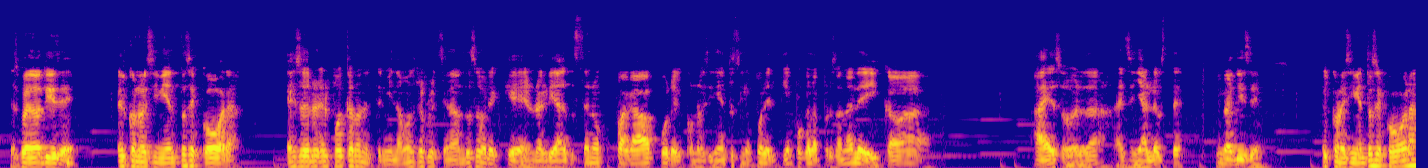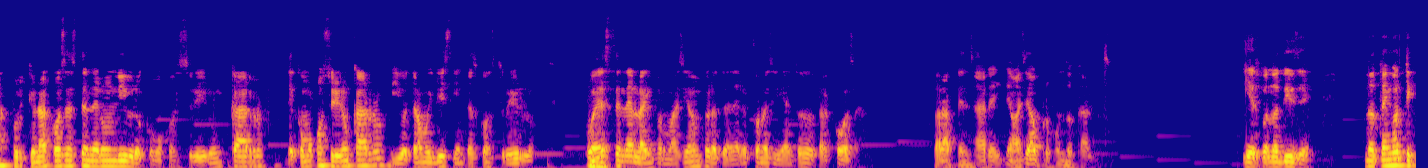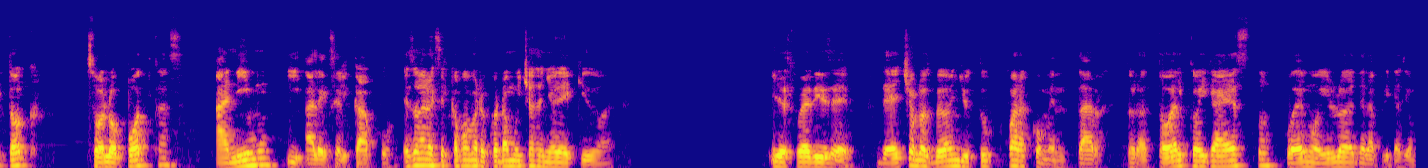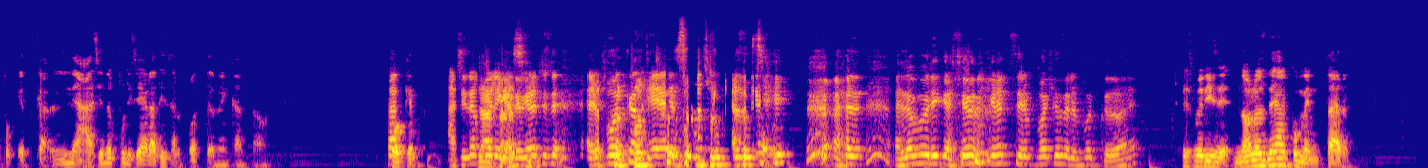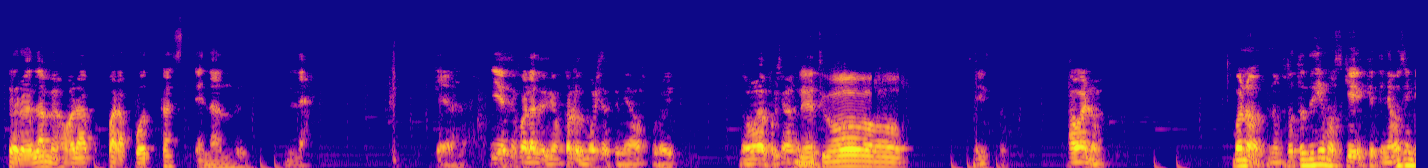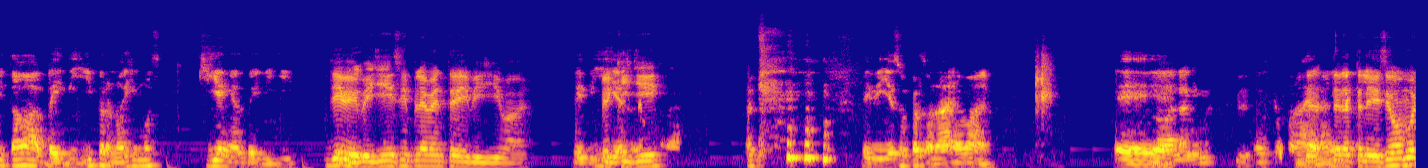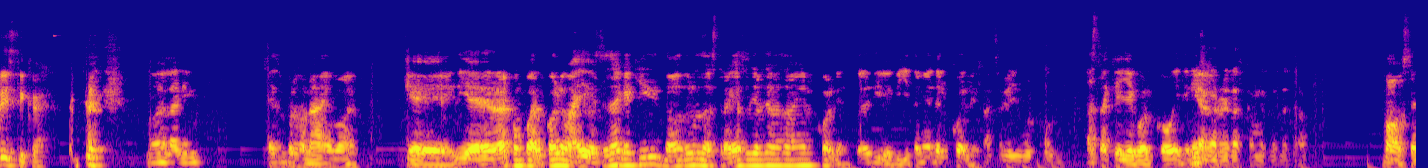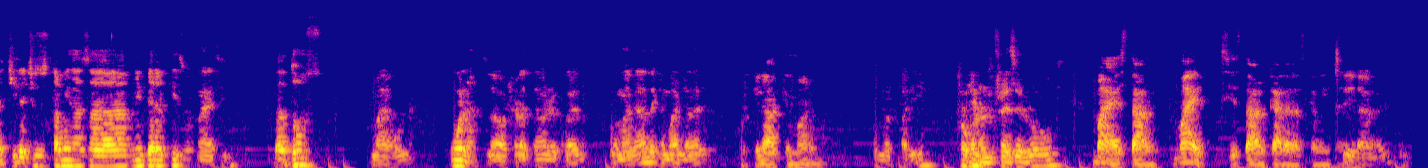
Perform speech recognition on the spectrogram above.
Después nos dice, el conocimiento se cobra. Eso era el podcast donde terminamos reflexionando sobre que en realidad usted no pagaba por el conocimiento, sino por el tiempo que la persona le dedicaba a eso, ¿verdad? A enseñarle a usted. Y nos dice, el conocimiento se cobra porque una cosa es tener un libro como construir un carro, de cómo construir un carro, y otra muy distinta es construirlo. Puedes tener la información, pero tener el conocimiento es otra cosa. Para pensar, es demasiado profundo, Carlos. Y después nos dice, no tengo TikTok, solo podcast, Animu y Alex el Capo. Eso de Alex el Capo me recuerda mucho a Señor X, man. Y después dice, de hecho los veo en YouTube para comentar, pero a todo el que oiga esto pueden oírlo desde la aplicación Pocket Cast. Nah, haciendo publicidad gratis al podcast, me encantaba. Pocket. Haciendo Ya, publicación gratis. El podcast el podcast. Haciendo publicación gratis en el podcast en el podcast, ¿vale? Después dice, no los deja comentar, pero es la mejor app para podcast en Android. Nah. Y esa fue la sesión Carlos Murcia, terminamos por hoy. Nos vemos la próxima semana. Let's go. Listo. Ah, bueno. Bueno, nosotros dijimos que, que teníamos invitado a Baby G, pero no dijimos quién es Baby G. G, Baby G, simplemente Baby G, man. Baby G, Becky es, G. Baby G es un personaje, man. Eh, No del anime. es un personaje, De, de la televisión humorística. No del anime. es un personaje, man, que y era compa del cole, man, y usted sabe que aquí nosotros nuestra vida social se basaba en el cole, entonces y Baby G también es del cole, Hasta que llegó el COVID. hasta que llegó el COVID y, Y agarré las camisas de trapo. Vamos, usted en Chile echó sus camisas a limpiar el piso, Más decir, las dos, más una. una, La otra la tengo en recuerdo. Con más ganas de quemarla, a ver. porque la va a quemar, man. Como el París. Fueron 13 robos. Ma, estaban, ma, sí estaban caras las camisas. Sí, la verdad. sí.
